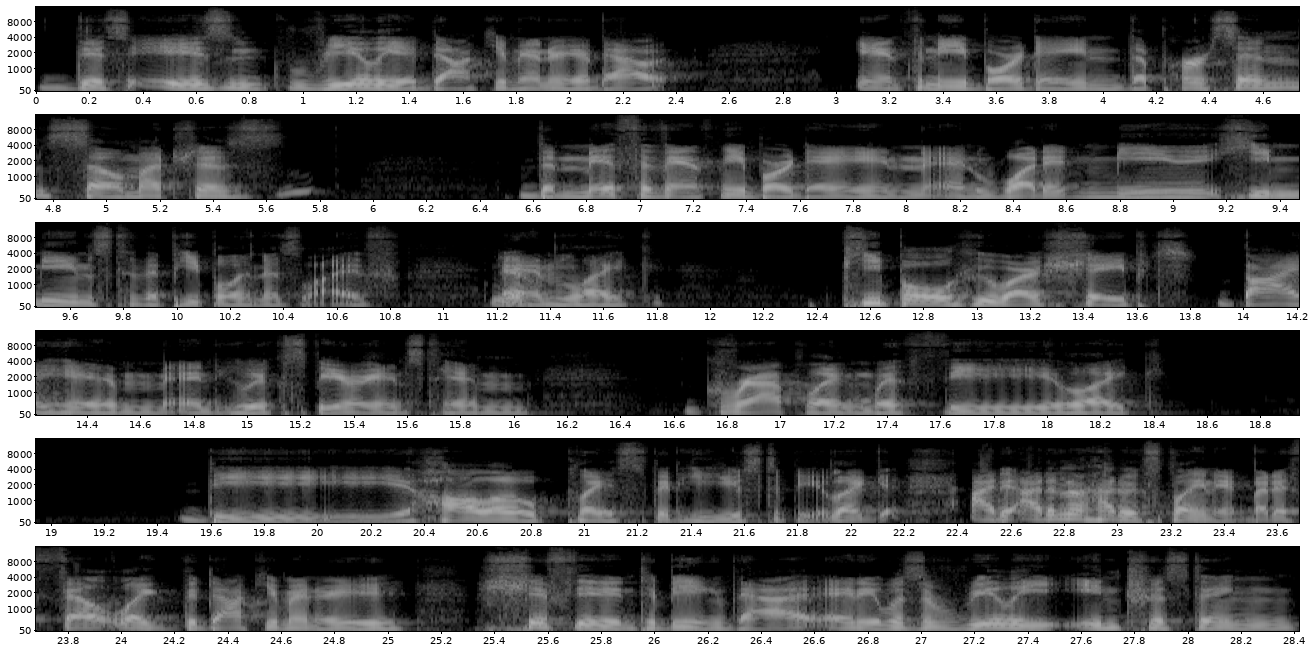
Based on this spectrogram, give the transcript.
this isn't really a documentary about Anthony Bourdain the person so much as the myth of Anthony Bourdain and what it mean he means to the people in his life Yeah. and like people who are shaped by him and who experienced him grappling with the like the hollow place that he used to be. Like, I, I don't know how to explain it, but it felt like the documentary shifted into being that. And it was a really interesting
